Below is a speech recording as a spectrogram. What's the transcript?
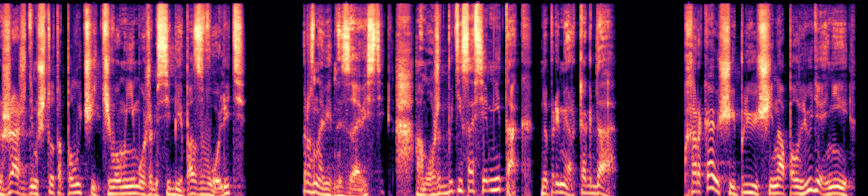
жаждем что-то получить, чего мы не можем себе позволить, разновидность зависти. А может быть и совсем не так. Например, когда харкающие, плюющие на пол люди, они,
